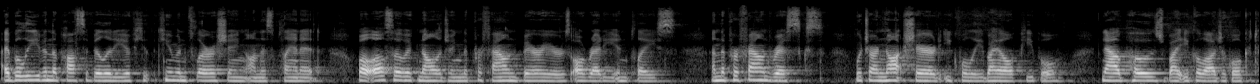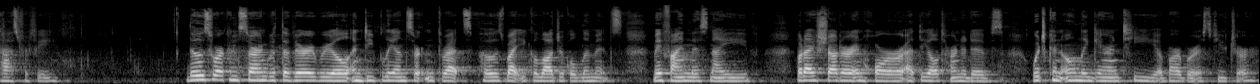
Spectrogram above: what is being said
I believe in the possibility of human flourishing on this planet while also acknowledging the profound barriers already in place and the profound risks, which are not shared equally by all people, now posed by ecological catastrophe. Those who are concerned with the very real and deeply uncertain threats posed by ecological limits may find this naive, but I shudder in horror at the alternatives, which can only guarantee a barbarous future.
